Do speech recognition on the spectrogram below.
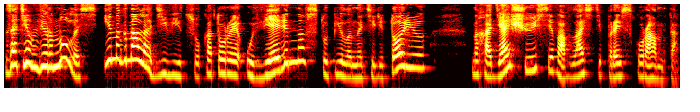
затем вернулась и нагнала девицу, которая уверенно вступила на территорию, находящуюся во власти прейскуранта.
